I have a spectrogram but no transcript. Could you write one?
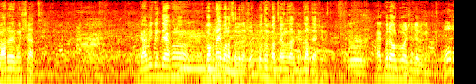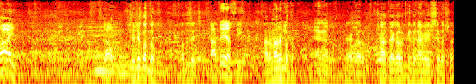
বারো এবং সাত। গাভি কিন্তু এখনও বকনাই বলা চলে দর্শক প্রথম বাচ্চা এখনও দাঁতে আসেনি। একবারে অল্প বয়সের গাবি কিন্তু। ও ভাই। যাও। শেষে কত? কত চাইছে? সাথে আছি। আর ওনারা কত? এগারো। এগারো। সাত এগারো কিন্তু নামে এসছে দর্শক।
